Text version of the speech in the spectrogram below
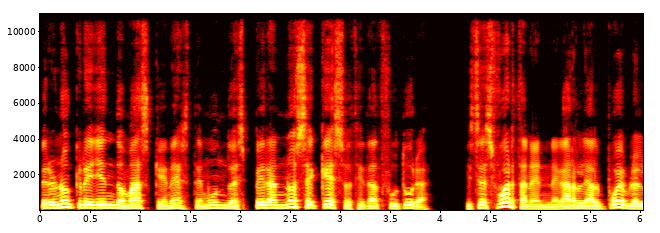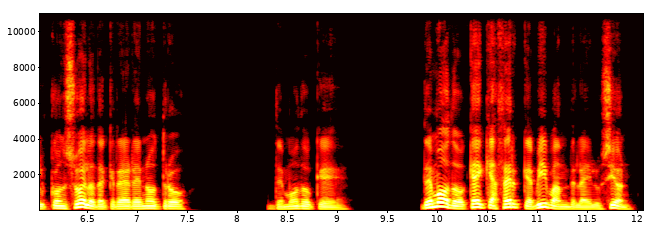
pero no creyendo más que en este mundo esperan no sé qué sociedad futura, y se esfuerzan en negarle al pueblo el consuelo de creer en otro. De modo que... De modo que hay que hacer que vivan de la ilusión.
